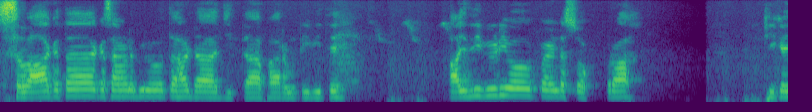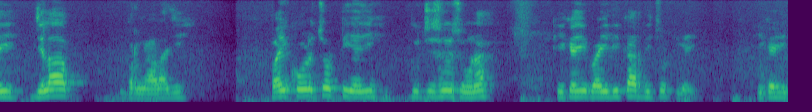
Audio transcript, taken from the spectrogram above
ਸਵਾਗਤ ਹੈ ਕਿਸਾਨ ਵੀਰੋ, ਤੁਹਾਡਾ ਜੀਤਾ ਫਾਰਮ ਟੀਵੀ ਤੇ। ਅੱਜ ਦੀ ਵੀਡੀਓ ਪਿੰਡ ਸੁਖਪੁਰਾ, ਠੀਕ ਹੈ ਜੀ, ਜ਼ਿਲ੍ਹਾ ਬਰਨਾਲਾ ਜੀ। ਬਾਈ ਕੋਲ ਝੋਟੀ ਹੈ ਜੀ, ਦੂਜੇ ਸੂਏ ਸੋਣਾ, ਠੀਕ ਹੈ ਜੀ, ਬਾਈ ਦੀ ਘਰ ਦੀ ਝੋਟੀ ਹੈ ਜੀ, ਠੀਕ ਹੈ ਜੀ।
